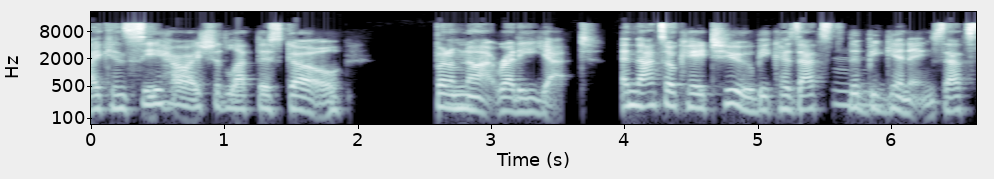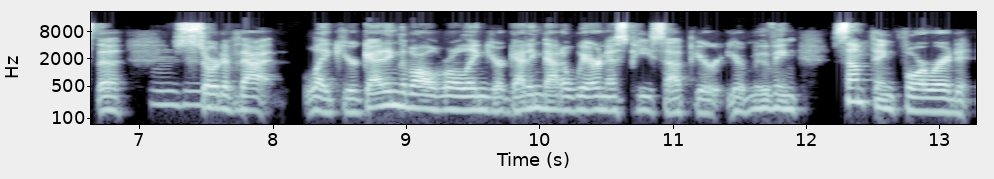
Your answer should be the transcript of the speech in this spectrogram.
I can see how I should let this go, but mm-hmm. I'm not ready yet. And that's okay too, because that's mm-hmm. the beginnings. That's the mm-hmm. sort of that like you're getting the ball rolling, you're getting that awareness piece up, you're you're moving something forward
